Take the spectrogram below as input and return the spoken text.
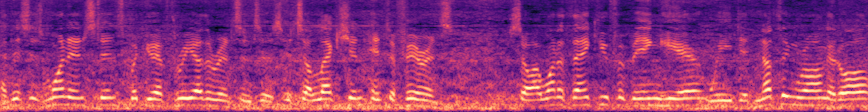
And this is one instance, but you have three other instances. It's election interference. So I want to thank you for being here. We did nothing wrong at all,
